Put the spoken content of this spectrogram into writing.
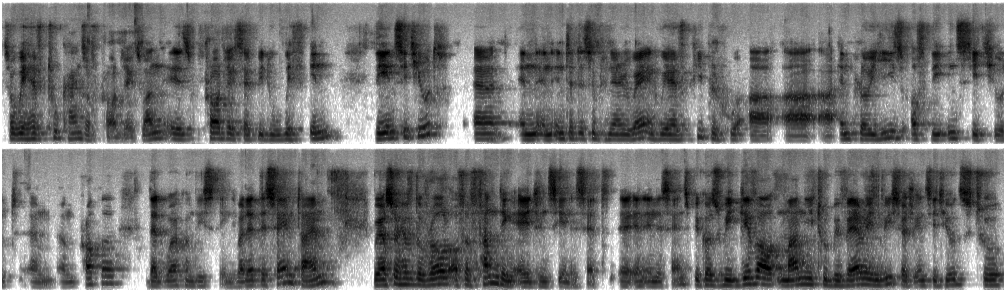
So we have two kinds of projects. One is projects that we do within the institute uh, in an interdisciplinary way, and we have people who are, are, are employees of the institute um, um, proper that work on these things. But at the same time, we also have the role of a funding agency in a set in, in a sense because we give out money to Bavarian research institutes to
